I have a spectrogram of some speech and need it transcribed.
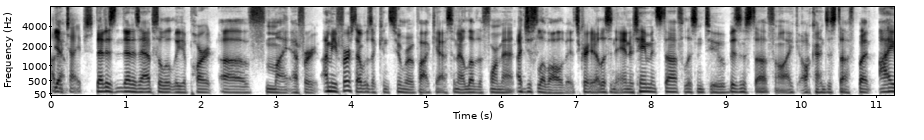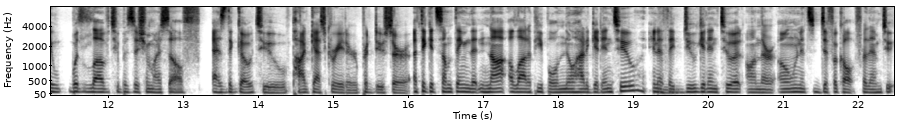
other yeah. types? That is that is absolutely a part of my effort. I mean, first I was a consumer of podcasts and I love the format. I just love all of it. It's great. I listen to entertainment stuff, listen to business stuff, like all kinds of stuff. But I would love to position myself as the go-to podcast creator, producer. I think it's something that not a lot of people know how to get into. And if they mm-hmm. do get into it on their own, it's difficult for them to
